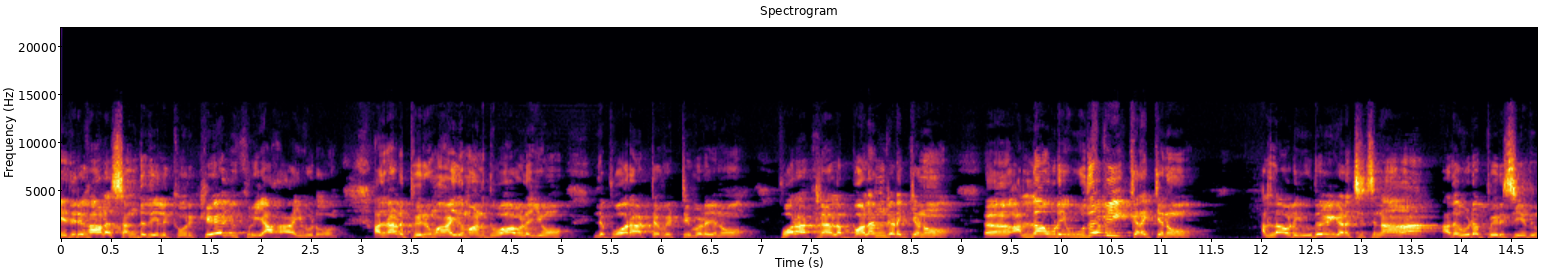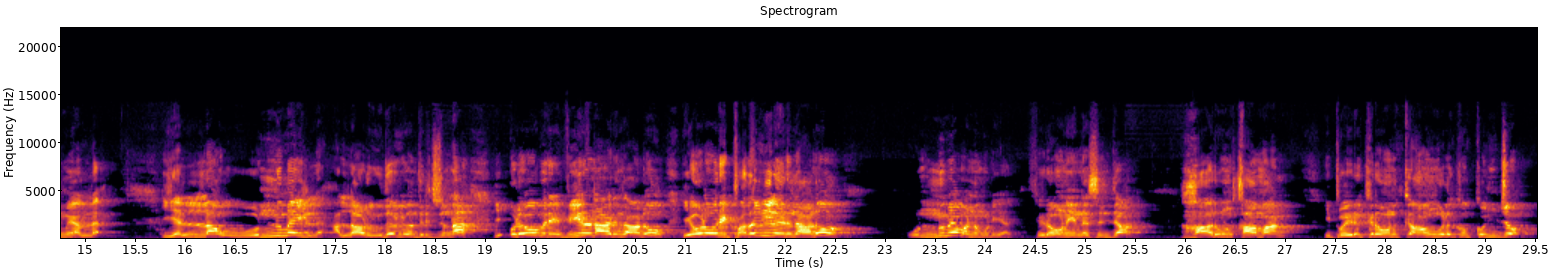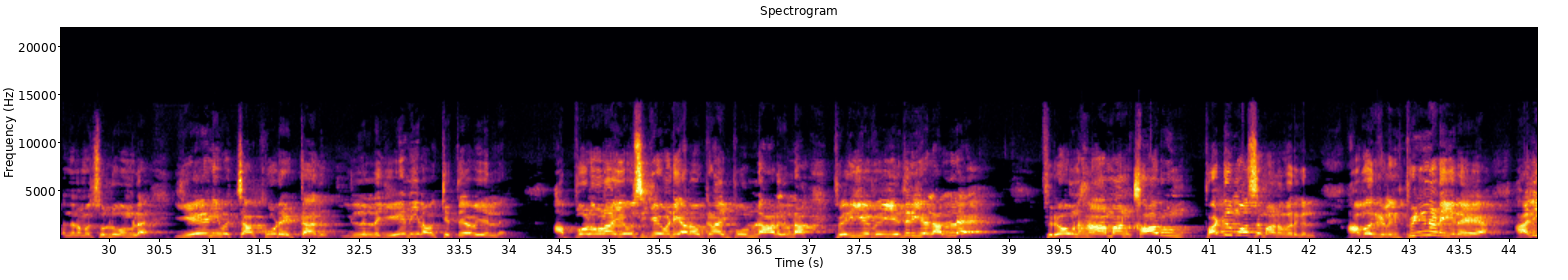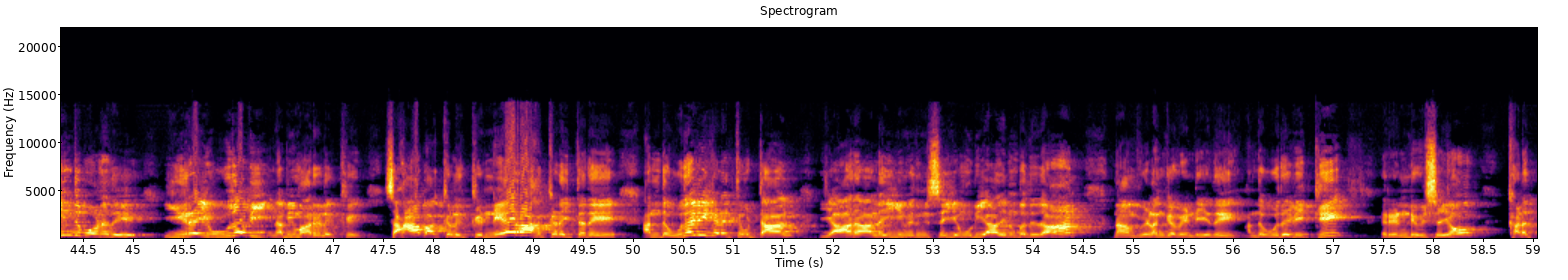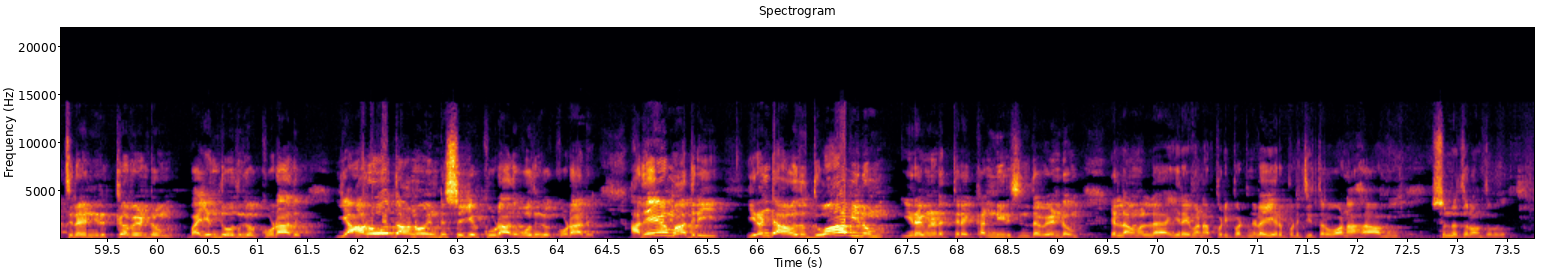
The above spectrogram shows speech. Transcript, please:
எதிர்கால சந்ததிகளுக்கு ஒரு கேள்விக்குறியாக ஆகிவிடுவோம். அதனால் பெரும் ஆயுதமான துவாவிலையும் இந்த போராட்ட வெற்றி பெறணும் போராட்டினால பலன் கிடைக்கணும். அல்லாவுடைய அல்லாஹ்வுடைய உதவி கிடைக்கணும். அல்லாஹ்வுடைய உதவி கிடைச்சிச்சுன்னா அதை விட பெருசு எதுவுமே அல்ல. எல்லாம் ஒன்றுமே இல்லை. அல்லாவுடைய உதவி வந்துருச்சு சொன்னால் எவ்வளோ பெரிய வீரனாக இருந்தாலும் எவ்வளோ ஒரு பதவியில் இருந்தாலும் ஒன்றுமே பண்ண முடியாது. ஃபிரோன் என்ன செஞ்சான்? ஹாரூன் காமான். இப்போ இருக்கிறவனுக்கு அவங்களுக்கும் கொஞ்சம் அந்த நம்ம சொல்லுவோம்ல ஏணி வச்சா கூட எட்டாது. இல்லை இல்லை ஏணியில் வைக்க தேவையில்லை. அப்போலாம் யோசிக்க வேண்டிய அளவுக்குலாம் இப்போ உள்ள ஆளுகள்லாம் பெரிய வெ- எதிரிகள் அல்ல. ஃபிரோன் ஹாமான் காரூன் படுமோசமானவர்கள். அவர்களின் பின்னணியிலே அழிந்து போனது இறை உதவி நபிமார்களுக்கு சஹாபாக்களுக்கு நேராக கிடைத்தது. அந்த உதவி கிடைத்து விட்டால் யாராலையும் எதுவும் செய்ய முடியாது என்பதுதான் நாம் விளங்க வேண்டியது. அந்த உதவிக்கு ரெண்டு விஷயம் களத்தில் நிற்க வேண்டும் பயந்து ஒதுங்கக்கூடாது. யாரோ தானோ என்று செய்யக்கூடாது ஒதுங்கக்கூடாது. அதே மாதிரி இரண்டாவது துவாவிலும் இறைவனிடத்தில் கண்ணீர் சிந்த வேண்டும். எல்லாம் வல்ல இறைவன் அப்படிப்பட்ட நிலை ஏற்படுத்தி தருவானாக. ஆமி சுண்ணத்துலாம் தொழுது.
